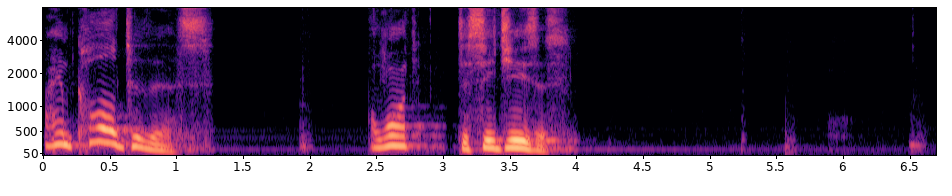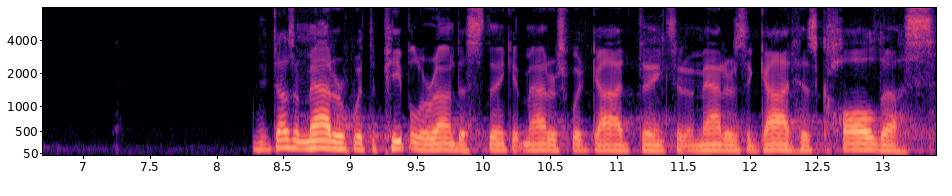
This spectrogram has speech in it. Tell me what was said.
I am called to this. I want to see Jesus. It doesn't matter what the people around us think, it matters what God thinks, and it matters that God has called us.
